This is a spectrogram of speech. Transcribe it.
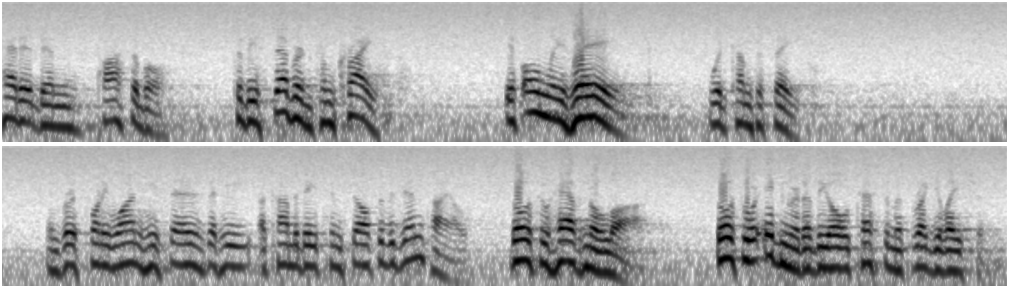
had it been possible, to be severed from Christ if only they would come to faith. In verse 21, he says that he accommodates himself to the Gentiles, those who have no law those who are ignorant of the Old Testament regulations.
